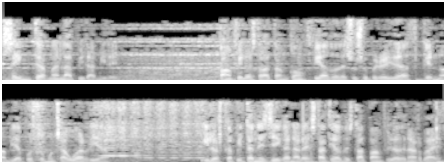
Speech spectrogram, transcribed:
se interna en la pirámide. Pánfilo estaba tan confiado de su superioridad que no había puesto mucha guardia. Y los capitanes llegan a la estancia donde está Pánfilo de Narváez.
